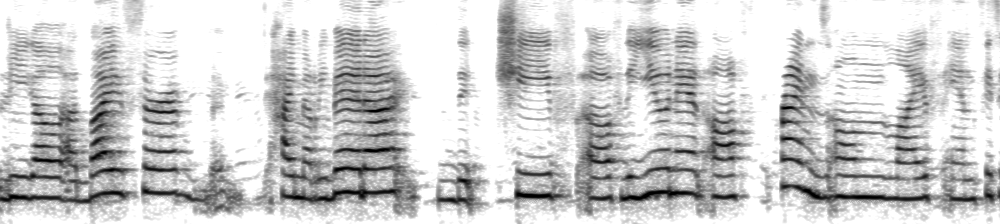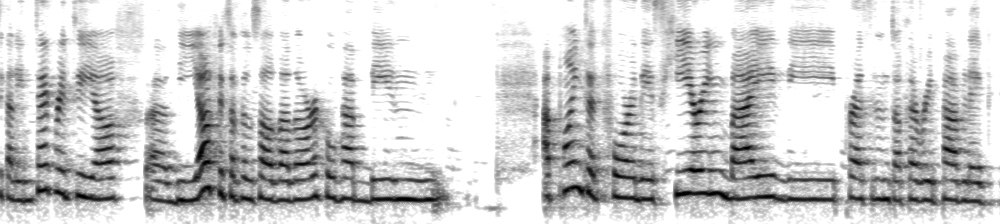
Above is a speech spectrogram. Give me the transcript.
legal advisor, Jaime Rivera, the chief of the unit of crimes on life and physical integrity of uh, the Office of El Salvador, who have been appointed for this hearing by the President of the Republic.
